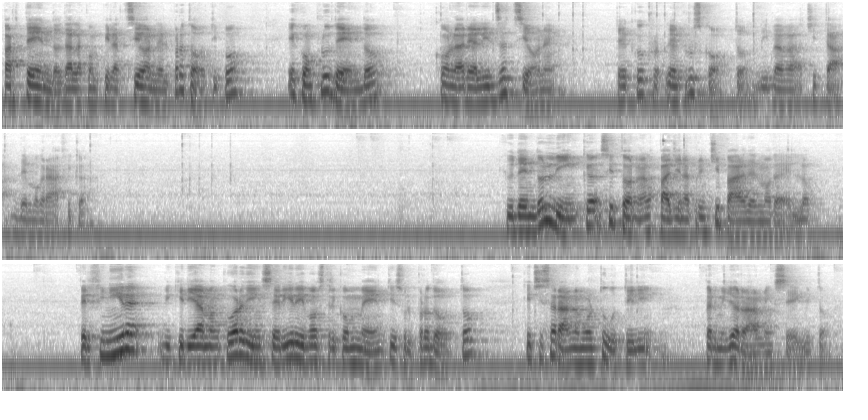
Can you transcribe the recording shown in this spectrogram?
partendo dalla compilazione del prototipo e concludendo con la realizzazione del, del cruscotto di vivacità demografica. Chiudendo il link si torna alla pagina principale del modello. Per finire vi chiediamo ancora di inserire i vostri commenti sul prodotto che ci saranno molto utili per migliorarlo in seguito.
